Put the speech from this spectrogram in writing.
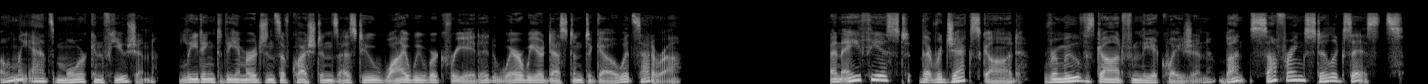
only adds more confusion leading to the emergence of questions as to why we were created, where we are destined to go, etc. An atheist that rejects God removes God from the equation, but suffering still exists.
